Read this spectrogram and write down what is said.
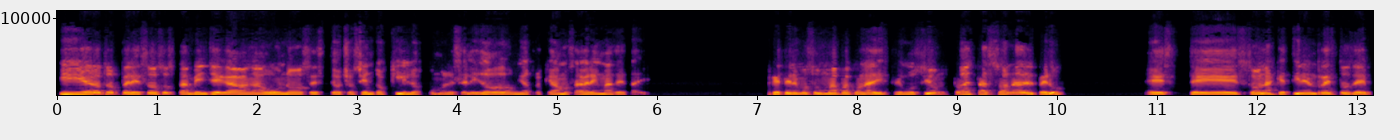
Y otros perezosos también llegaban a unos este, 800 kilos, como el celidodon y otros que vamos a ver en más detalle. Aquí tenemos un mapa con la distribución. Toda esta zona del Perú este, son las que tienen restos de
